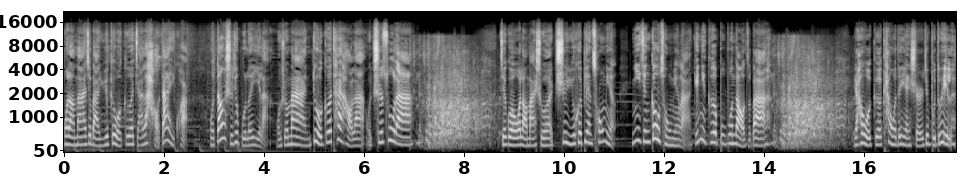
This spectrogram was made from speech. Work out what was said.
我老妈就把鱼给我哥夹了好大一块儿，我当时就不乐意了，我说妈，你对我哥太好了，我吃醋啦。结果我老妈说吃鱼会变聪明，你已经够聪明了，给你哥补补脑子吧。然后我哥看我的眼神就不对了。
